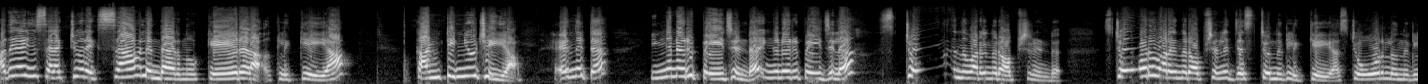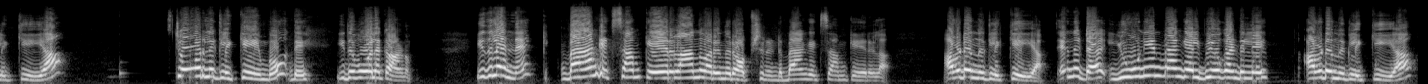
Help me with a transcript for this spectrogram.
അത് കഴിഞ്ഞ് സെലക്ട് യുവർ എക്സാമിൽ എന്തായിരുന്നു? കേരള ക്ലിക്ക് ചെയ്യുക. കണ്ടിന്യൂ ചെയ്യുക. എന്നിട്ട് ഇങ്ങനെ ഒരു പേജ് ഉണ്ട്. ഇങ്ങനെ ഒരു പേജിൽ സ്റ്റോർ എന്ന് പറയുന്ന ഒരു ഓപ്ഷൻ ഉണ്ട്. സ്റ്റോർ പറയുന്ന ഒരു ഓപ്ഷനിൽ ജസ്റ്റ് ഒന്ന് ക്ലിക്ക് ചെയ്യുക. സ്റ്റോറിൽ ഒന്ന് ക്ലിക്ക് ചെയ്യുക. സ്റ്റോറിൽ ക്ലിക്ക് ചെയ്യുമ്പോൾ ദേ ഇതുപോലെ കാണും. ഇതിൽ തന്നെ ബാങ്ക് എക്സാം കേരള എന്ന് പറയുന്ന ഒരു ഓപ്ഷൻ ഉണ്ട്. Bank exam Kerala. അവിടെ ഒന്ന് ക്ലിക്ക് ചെയ്യുക. എന്നിട്ട് Union Bank L B O കണ്ടില്ലേ? അവിടെ ഒന്ന് ക്ലിക്ക് ചെയ്യുക.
